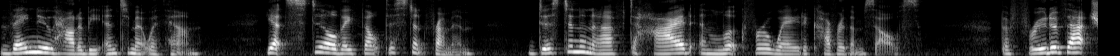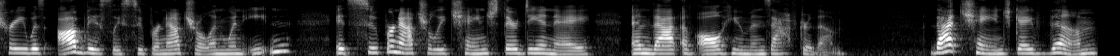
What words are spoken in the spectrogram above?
They knew how to be intimate with him, yet still they felt distant from him, distant enough to hide and look for a way to cover themselves. The fruit of that tree was obviously supernatural, and when eaten, it supernaturally changed their DNA and that of all humans after them. That change gave them,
